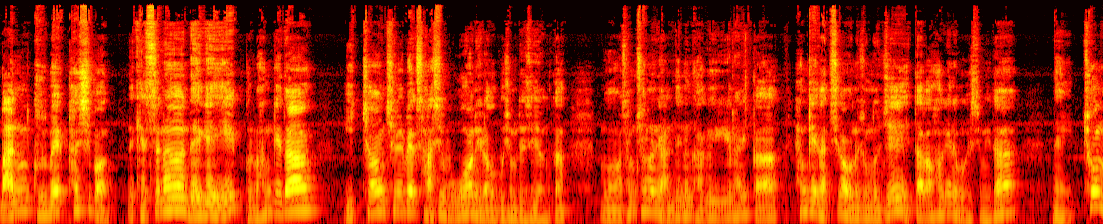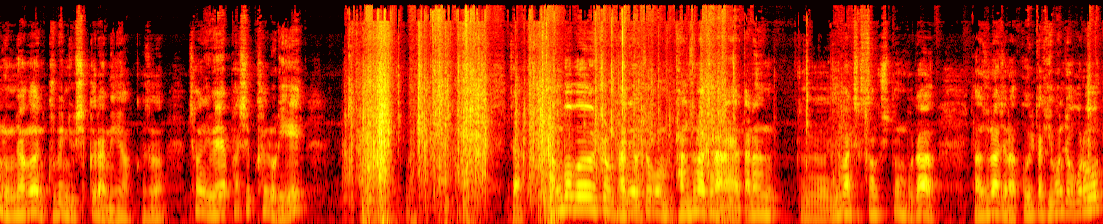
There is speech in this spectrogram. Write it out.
1,980원. 네, 개수는 4개 입. 그러면 한 개당 2,745원이라고 보시면 되세요. 그러니까 뭐 3,000원이 안 되는 가격이긴 하니까 한 개 가치가 어느 정도인지 이따가 확인해 보겠습니다. 네, 총 용량은 960g이에요. 그래서 1280칼로리. 자, 방법은 좀 단연 조금 단순하진 않아요. 다른 그 일반 즉석 식품보다 단순하진 않고 일단 기본적으로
